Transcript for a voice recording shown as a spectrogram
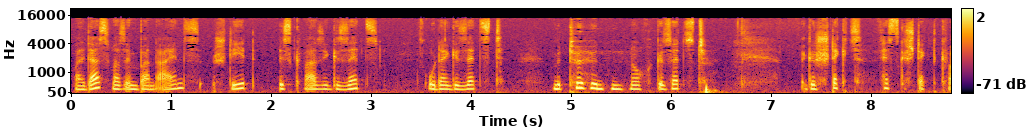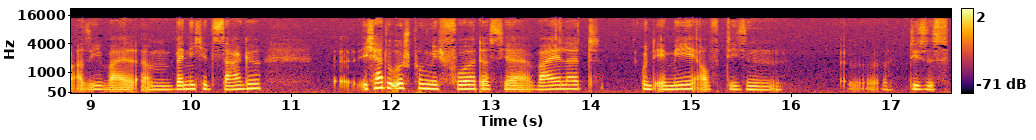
Weil das, was in Band 1 steht, ist quasi Gesetz oder gesetzt. Mit Tö hinten noch gesetzt, gesteckt, festgesteckt quasi. Weil ähm, wenn ich jetzt sage, äh, ich hatte ursprünglich vor, dass ja Violet und Eme auf diesen äh, dieses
